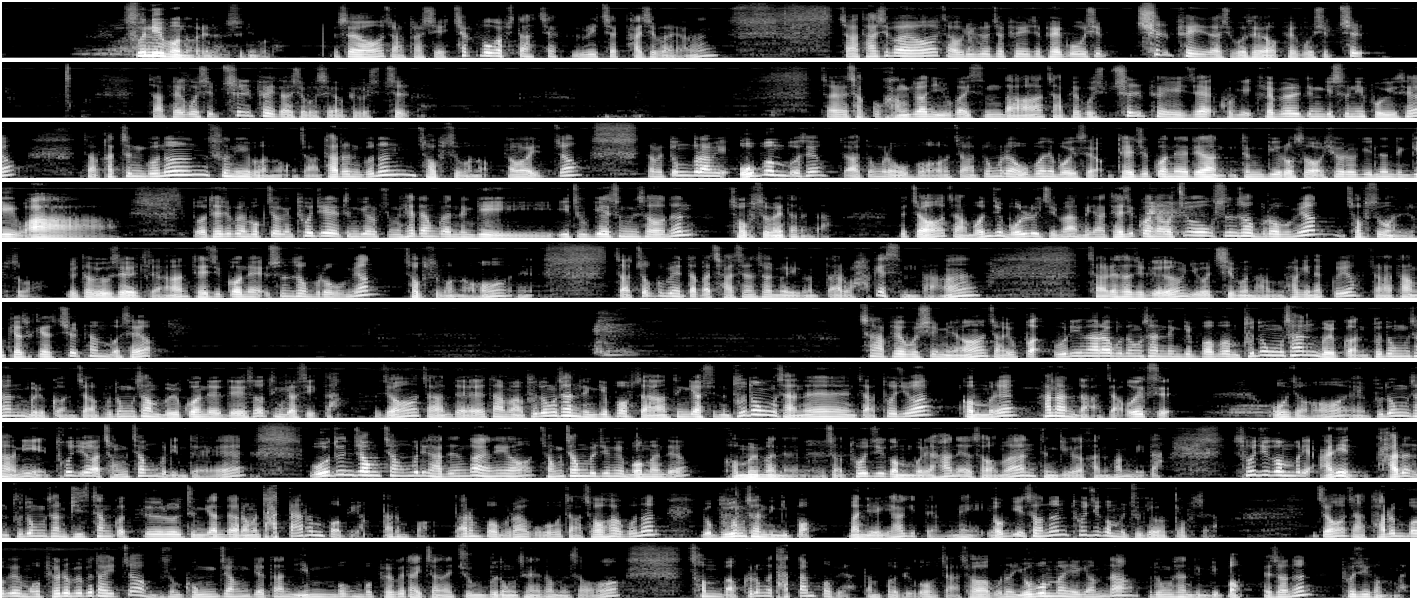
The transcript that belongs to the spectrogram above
순위 번호 그래요. 순위 번호. 됐어요. 자, 다시 책 보고 갑시다. 책, 우리 책 다시 봐요. 자, 다시 봐요. 자, 우리 교재 페이지 157페이지 다시 보세요. 157. 자, 157페이지 다시 보세요. 157. 자, 자꾸 강조한 이유가 있습니다. 자, 157페이지에 거기 개별 등기 순위 보이세요? 자, 같은 구는 순위 번호. 자, 다른 구는 접수 번호. 나와 있죠? 그다음에 동그라미 5번 보세요. 자, 동그라미 5번. 자, 동그라미 5번에 뭐 있어요? 대지권에 대한 등기로서 효력이 있는 등기. 와. 또 대지권의 목적인 토지의 등기록 중 해당관 등기. 이 두 개의 순서는 접수에 따른다. 그렇죠? 자, 뭔지 모르지만 그냥 대지권하고 쭉 순서 물어보면 접수번호, 접수번호. 일단 외우세요, 일단. 대지권의 순서 물어보면 접수번호. 네. 자, 조금 있다가 자세한 설명 이건 따로 하겠습니다. 자, 그래서 지금 이 지문 한번 확인했고요. 자, 다음 계속해서 칠판 보세요. 자, 앞에 보시면 자, 6번. 우리나라 부동산 등기법은 부동산 물건, 부동산 물건. 자, 부동산 물건에 대해서 등기할 수 있다. 그죠? 자, 근데 다만 부동산 등기법상 등기할 수 있는 부동산은 자, 토지와 건물에 한한다. 자, OX. 오죠. 예, 부동산이 토지와 정착물인데 모든 정착물이 다 되는 거 아니에요? 정착물 중에 뭐만 돼요? 건물만 되는 거죠. 토지 건물에 한해서만 등기가 가능합니다. 토지 건물이 아닌 다른 부동산 비슷한 것들을 등기한다 그러면 다 다른 법이요. 다른 법. 다른 법을 하고 자, 저하고는 요 부동산 등기법만 얘기하기 때문에 여기서는 토지 건물 두 개밖에 없어요. 그죠? 자, 다른 법에 뭐 별의별 거 다 있죠? 무슨 공장재단, 임목, 뭐 별거 다 있잖아요. 준부동산 해가면서. 선박, 그런 거 다 딴 법이야. 딴 법이고. 자, 저하고는 요 법만 얘기합니다. 부동산 등기법에서는 토지 건물.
